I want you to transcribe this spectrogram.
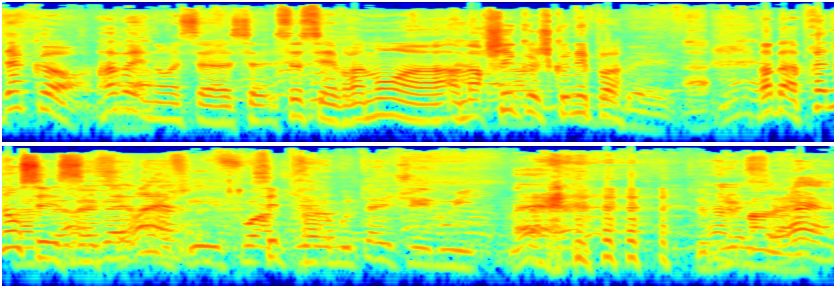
D'accord. Ah ouais, non, mais ça, ça- ça, c'est vraiment un, un marché que je connais pas. Ah bah après non, c'est C'est c'est- vrai, faut acheter la bouteille chez ouais. C'est Non, plus mais malin.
